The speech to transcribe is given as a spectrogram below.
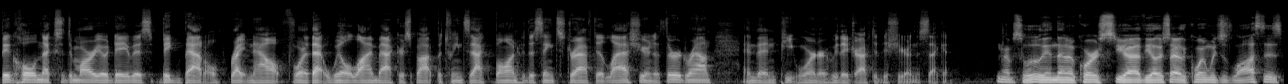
Big hole next to Demario Davis. Big battle right now for that will linebacker linebacker spot between Zack Baun, who the Saints drafted last year in the third round, and then Pete Werner, who they drafted this year in the second. Absolutely, and then of course you have the other side of the coin, which is losses.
